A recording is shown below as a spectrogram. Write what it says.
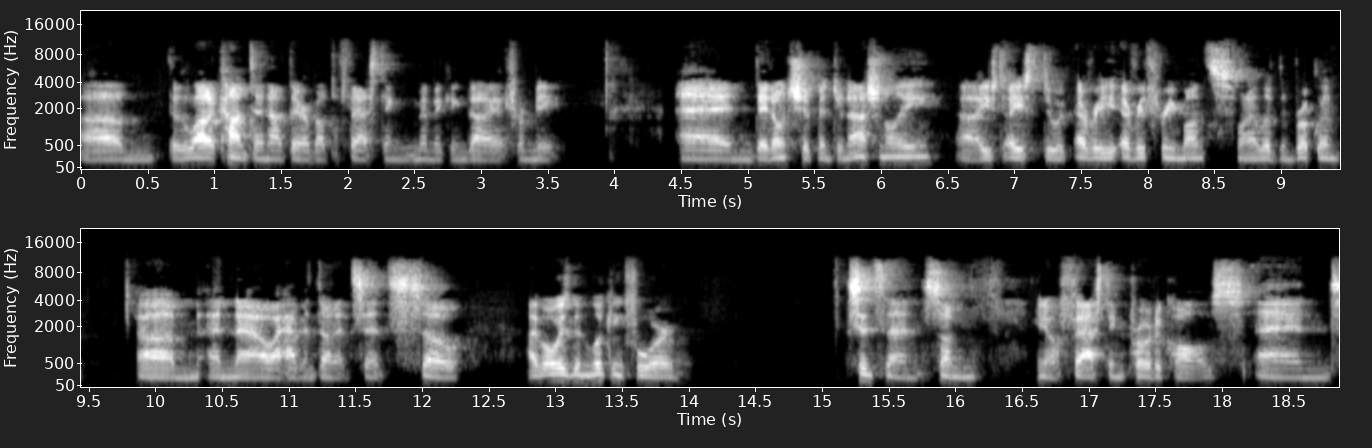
Um, there's a lot of content out there about the fasting mimicking diet from me and they don't ship internationally. Uh, I used to, I used to do it every every three months when I lived in Brooklyn, um, and now I haven't done it since. So I've always been looking for since then some you know fasting protocols, and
